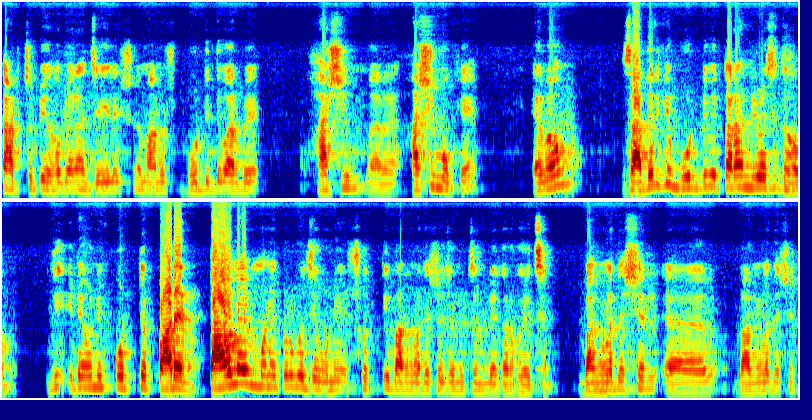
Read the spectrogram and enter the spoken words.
কারচুপি হবে না, যে ইলেকশনে মানুষ ভোট দিতে পারবে হাসি হাসি মুখে, এবং যাদেরকে ভোট দিবে তারা নির্বাচিত হবে। যদি এটা উনি করতে পারেন তাহলে আমি মনে করব যে উনি সত্যি বাংলাদেশের জন্য চেঞ্জ মেকার হয়েছেন। বাংলাদেশের বাংলাদেশের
